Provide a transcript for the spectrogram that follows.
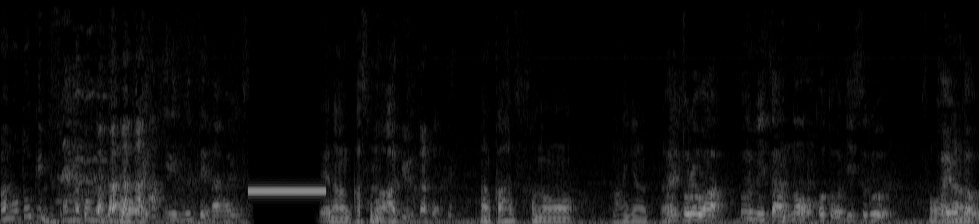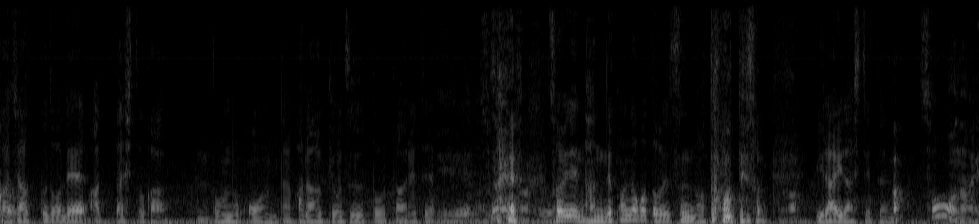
ああの時にそんなことな でなんかそのあなんかその何やったっそれは風味さんのことをディスるそうなんかジャックドで会った人がうんどうのこうのみたいなカラオケをずっと歌われて、えー、そうなんや。それでなんでこんなことをすんの？と思って。そイライラしてて、あそうなんや。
